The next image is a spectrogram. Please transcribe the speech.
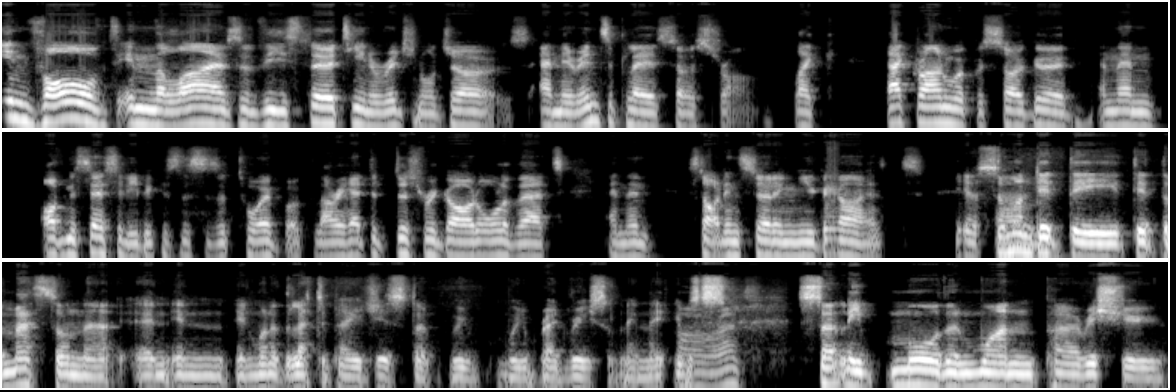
involved in the lives of these 13 original Joes, and their interplay is so strong. Like that groundwork was so good. And then, of necessity, because this is a toy book, Larry had to disregard all of that and then start inserting new guys. Yeah, someone Um, did the did the maths on that in, in, in one of the letter pages that we we read recently, and it was right. certainly more than one per issue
